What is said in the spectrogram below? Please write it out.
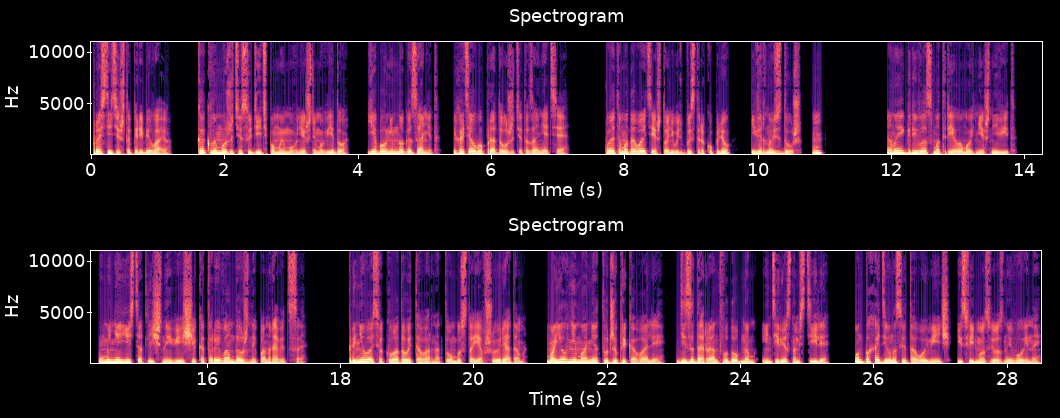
Простите, что перебиваю. Как вы можете судить по моему внешнему виду, я был немного занят и хотел бы продолжить это занятие. Поэтому давайте я что-нибудь быстро куплю и вернусь в душ, м? Она игриво смотрела мой внешний вид. «У меня есть отличные вещи, которые вам должны понравиться». Принялась выкладывать товар на тумбу, стоявшую рядом. Мое внимание тут же приковали дезодорант в удобном и интересном стиле. Он походил на световой меч из фильма «Звездные войны»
